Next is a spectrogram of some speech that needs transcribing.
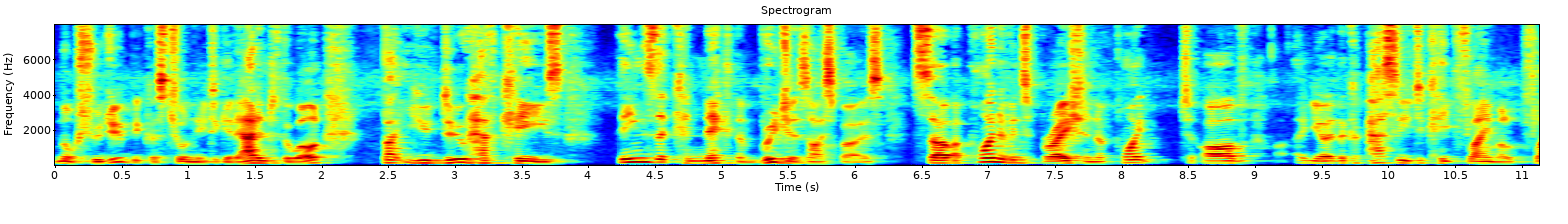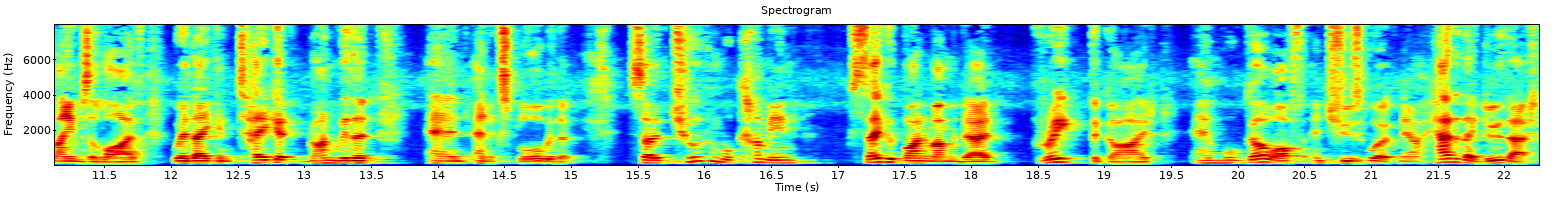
nor should you, because children need to get out into the world but you do have keys, things that connect them, bridges, I suppose. So a point of inspiration, a point of you know the capacity to keep flame, flames alive, where they can take it, run with it, and and explore with it. So children will come in, say goodbye to mum and dad, greet the guide, and will go off and choose work. Now, how do they do that?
